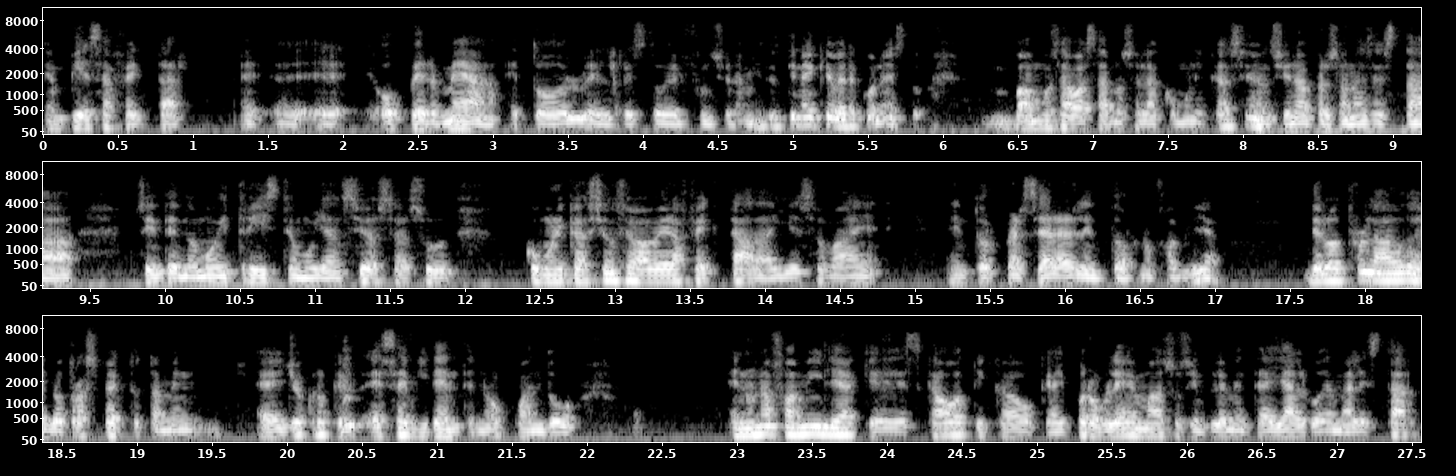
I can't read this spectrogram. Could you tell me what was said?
empieza a afectar eh, eh, o permea todo el resto del funcionamiento. Tiene que ver con esto. Vamos a basarnos en la comunicación. Si una persona se está sintiendo muy triste o muy ansiosa, su comunicación se va a ver afectada y eso va a entorpecer el entorno familiar. Del otro lado, del otro aspecto también, eh, yo creo que es evidente, ¿no? Cuando en una familia que es caótica o que hay problemas o simplemente hay algo de malestar,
